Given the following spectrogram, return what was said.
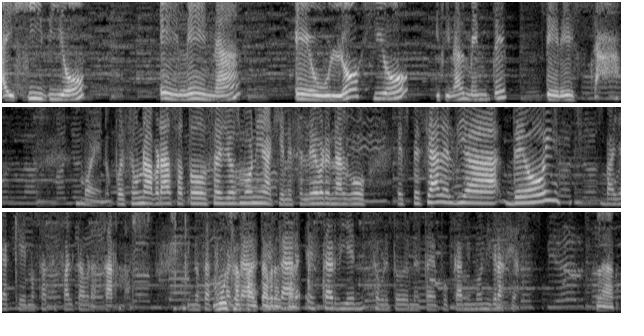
a Egidio, Elena, Eulogio y finalmente Teresa. Bueno, pues un abrazo a todos ellos, Moni, a quienes celebren algo especial el día de hoy. Vaya que nos hace falta abrazarnos. Y nos hace Mucha falta, estar, estar, bien, sobre todo en esta época. Mi Moni, gracias. Claro,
